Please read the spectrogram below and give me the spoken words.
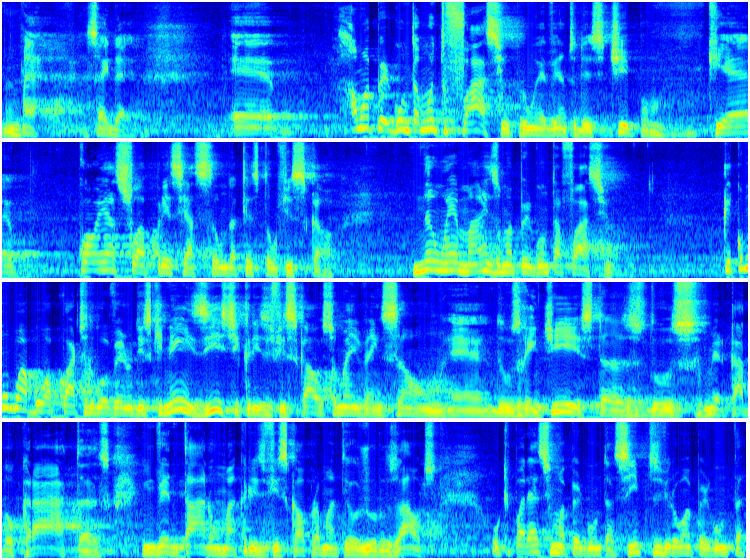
Né? É, essa é a ideia. É, há uma pergunta muito fácil para um evento desse tipo, que é qual é a sua apreciação da questão fiscal? Não é mais uma pergunta fácil. Porque, como uma boa parte do governo diz que nem existe crise fiscal, isso é uma invenção é, dos rentistas, dos mercadocratas, inventaram uma crise fiscal para manter os juros altos, o que parece uma pergunta simples virou uma pergunta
